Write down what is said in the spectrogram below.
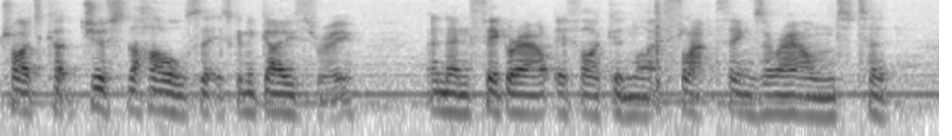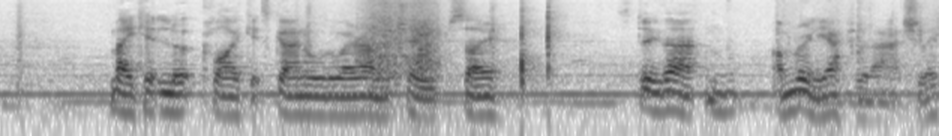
try to cut just the holes that it's going to go through and then figure out if I can like flap things around to make it look like it's going all the way around the tube. So let's do that. I'm really happy with that actually.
